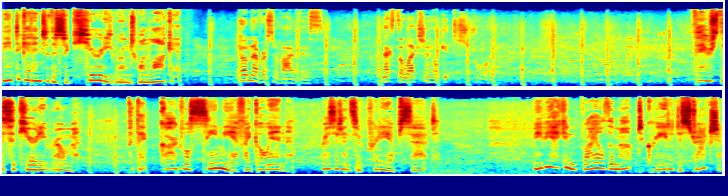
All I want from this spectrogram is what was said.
Need to get into the security room to unlock it. He'll never survive this. Next election, he'll get destroyed. There's the security room. But that guard will see me if I go in. Residents are pretty upset. Maybe I can rile them up to create a distraction.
